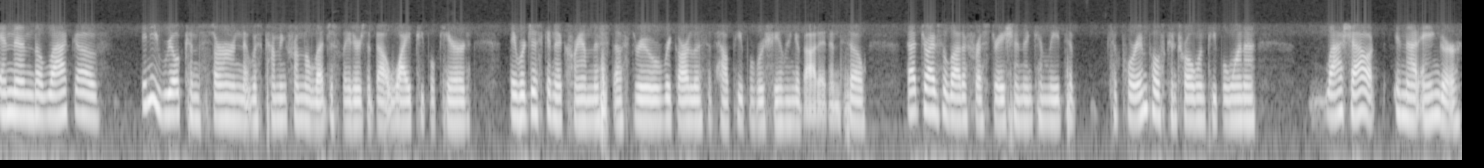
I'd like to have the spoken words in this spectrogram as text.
and then the lack of any real concern that was coming from the legislators about why people cared. They were just going to cram this stuff through regardless of how people were feeling about it. And so that drives a lot of frustration and can lead to, to poor impulse control when people want to lash out in that anger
